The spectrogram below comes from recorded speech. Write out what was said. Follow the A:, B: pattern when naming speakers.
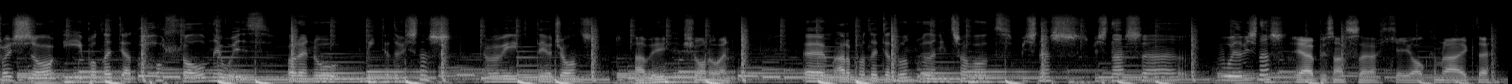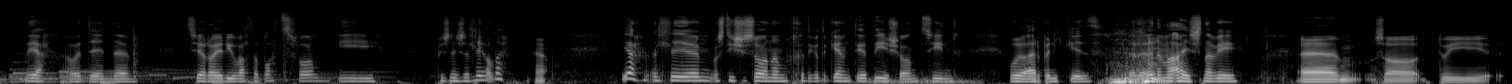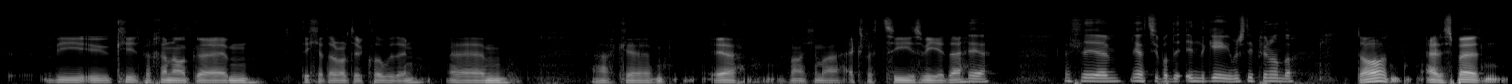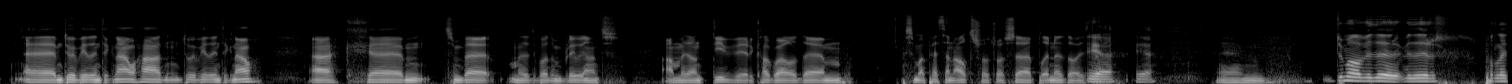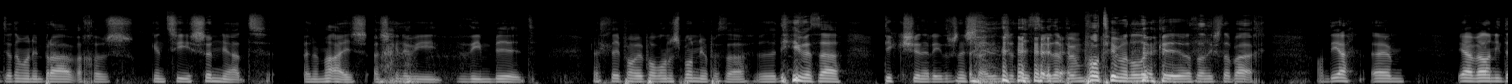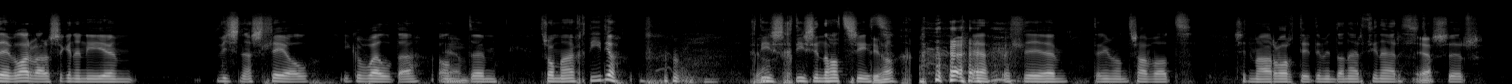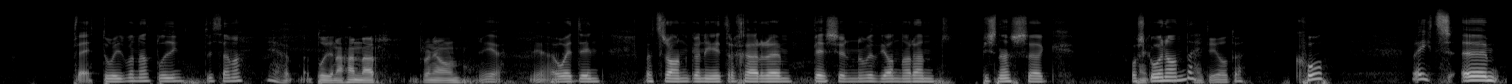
A: croeso i bodlediad hollol newydd o'r enw Meidiad y Fusnes. Efo fi, Deo Jones.
B: A fi, Sean Owen.
A: Um, ar y podlediad hwn, fydden ni'n trafod busnes, busnes a fwy o busnes.
B: Ie, yeah, busnes uh, lleol Cymraeg, de.
A: Ie, yeah, a wedyn um, ti roi rhyw fath o platform i busnes y lleol, de.
B: Ie. Yeah.
A: Ie, yeah, felly, um, os ti eisiau sôn am chydig o dy gefndir di, Sean, ti'n fwy o arbenigydd yn y maes na fi.
B: Um, so, dwi... Fi yw cyd perchynog um, dillad ar ordi'r clywydyn. Um, ac, ie, um, yeah, fan eich yma expertise fi, de?
A: Ie. Yeah. Felly, ie, um, yeah, ti bod in the game yn stipio'n ond o?
B: Do, ers be, um, 2019 ha 2019. Ac, um, ti'n be, mae wedi bod yn briliant. A mae o'n difyr cael gweld um, sut mae pethau'n altro dros y blynyddoedd.
A: Ie, yeah, ie. Yeah.
B: Um,
A: Dwi'n meddwl fydd yr, fydd yr podlediad yma'n un braf achos gen ti syniad yn y maes a sgynnu fi ddim byd. Felly pan fydd pobl yn esbonio pethau, fydd ni fatha dictionary drws nesaf i'n siarad deithio iddo bod dim yn olygu fatha ni sta bach. Ond ia, um, ia fel ni'n deud fel arfer, os ydyn ni um, fusnes lleol i gyfweld a, ond
B: yeah.
A: um, tro ma chdi dio. chdi, chdi sy'n the hot seat.
B: Diolch.
A: ia, felly um, da ni'n mynd trafod sut mae arfordir di mynd o'n erth i nerth
B: yeah.
A: dros yr be, dwy flynydd blwyddyn dwi'n yma.
B: Ie, yeah, blwyddyn a hanner, bron iawn.
A: Ie, yeah, yeah. a wedyn, letron, gwn i edrych ar um, beth sy'n newyddion o ran busnes ag what's going on, de?
B: Ideal, de.
A: Cool. Reit, um,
